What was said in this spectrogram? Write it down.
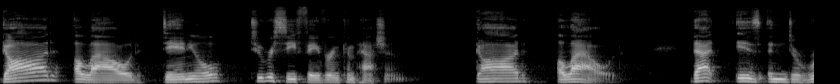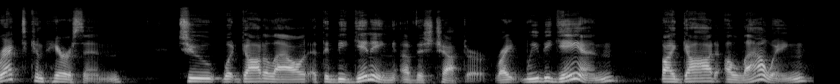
God allowed Daniel to receive favor and compassion. God allowed. That is in direct comparison to what God allowed at the beginning of this chapter, right? We began by God allowing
